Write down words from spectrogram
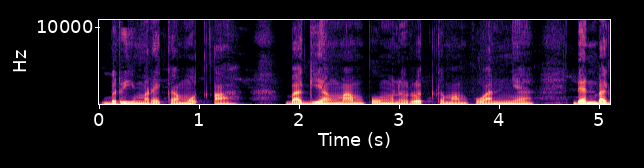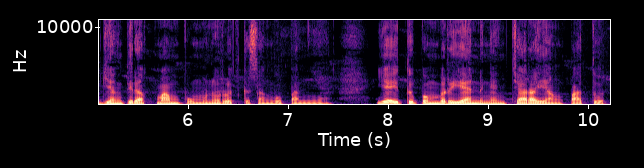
beri mereka mut'ah bagi yang mampu menurut kemampuannya dan bagi yang tidak mampu menurut kesanggupannya, yaitu pemberian dengan cara yang patut,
